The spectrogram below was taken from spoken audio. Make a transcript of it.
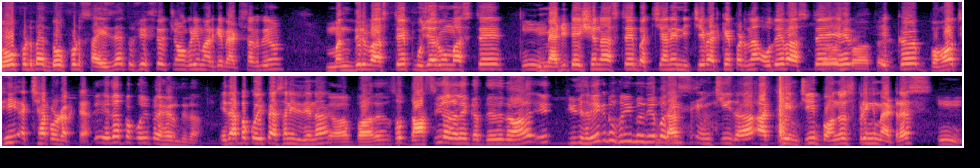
2 ਫੁੱਟ ਬਾਈ 2 ਫੁੱਟ ਸਾਈਜ਼ ਹੈ ਤੁਸੀਂ ਇਸ ਤੇ ਚੌਂਕੜੀ ਮਾਰ ਕੇ ਬੈਠ ਸਕਦੇ ਹੋ। ਮੰਦਿਰ ਵਾਸਤੇ ਪੂਜਾ ਰੂਮ ਵਾਸਤੇ। ਮੈਡੀਟੇਸ਼ਨ ਵਾਸਤੇ ਬੱਚਿਆਂ ਨੇ ਨੀਚੇ ਬੈਠ ਕੇ ਪੜਨਾ ਉਹਦੇ ਵਾਸਤੇ ਕਿਆ ਇਹ ਹੈ। ਇੱਕ ਬਹੁਤ ਹੀ ਅੱਛਾ ਪ੍ਰੋਡਕਟ ਹੈ। ਤੇ ਇਹਦਾ ਆਪਾਂ ਕੋਈ ਪੈਸੇ ਨਹੀਂ ਦੇਣਾ। ਇਹਦਾ ਆਪਾਂ ਕੋਈ ਪੈਸਾ ਨਹੀਂ ਦੇਣਾ। ਕਿਆ ਬਾਤ ਹੈ। ਦੱਸੋ 10000 ਵਾਲੇ ਗੱਦੇ ਦੇ ਨਾਲ ਇਹ ਚੀਜ਼ ਹਰੇਕ ਨੂੰ ਫ੍ਰੀ ਮਿਲਦੀ ਹੈ ਭਾਜੀ? 10 ਇੰਚੀ ਦਾ 8 ਇੰਚੀ ਬੋਨਲ ਸਪ੍ਰਿੰਗ ਮੈਟਰਸ ਹੂੰ।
